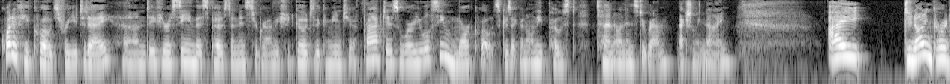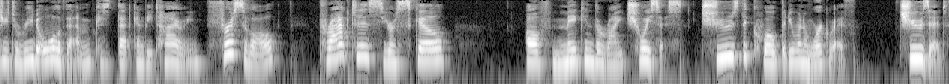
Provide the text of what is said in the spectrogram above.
quite a few quotes for you today, and if you're seeing this post on Instagram, you should go to the community of practice where you will see more quotes because I can only post 10 on Instagram, actually, nine. I do not encourage you to read all of them because that can be tiring. First of all, practice your skill of making the right choices. Choose the quote that you want to work with. Choose it.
